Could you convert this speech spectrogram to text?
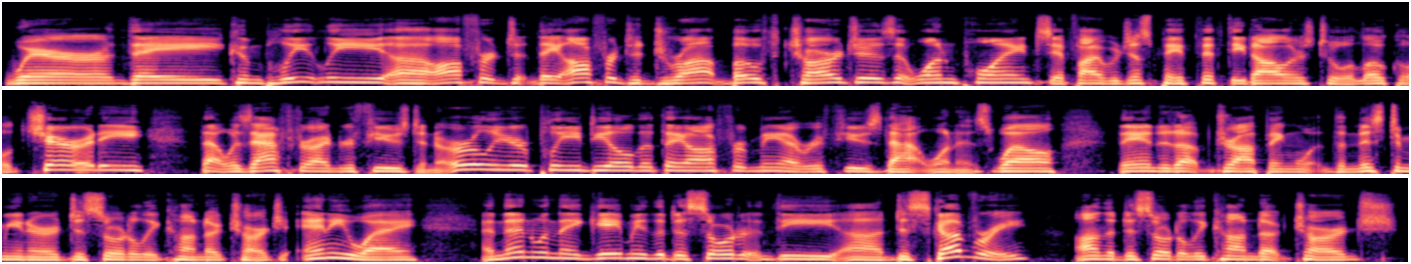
where they completely uh, offered they offered to drop both charges at one point if I would just pay fifty dollars to a local charity. That was after I'd refused an earlier plea deal that they offered me. I refused that one as well. They ended up dropping the misdemeanor disorderly conduct charge anyway. And then when they gave me the disorder the uh, discovery on the disorderly conduct charge,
